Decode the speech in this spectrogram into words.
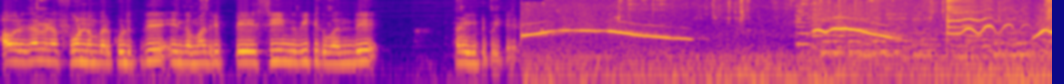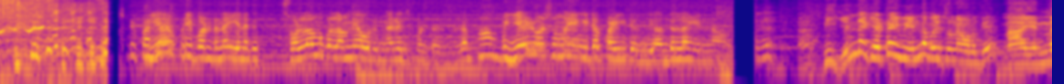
அவரு தான் மேடம் ஃபோன் நம்பர் கொடுத்து இந்த மாதிரி பேசி எங்க வீட்டுக்கு வந்து பழகிட்டு போயிட்டாரு. ஏன் இப்படி பண்றேன்னா எனக்கு சொல்லாம கொள்ளாமலே ஒரு மேரேஜ் பண்றாரு மேடம் இப்ப ஏழு வருஷமா என்கிட்ட பழகிட்டு இருந்து அதெல்லாம் என்ன? நீ என்ன கேட்டா இவன் என்ன பதில் சொன்ன உனக்கு? நான் என்ன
